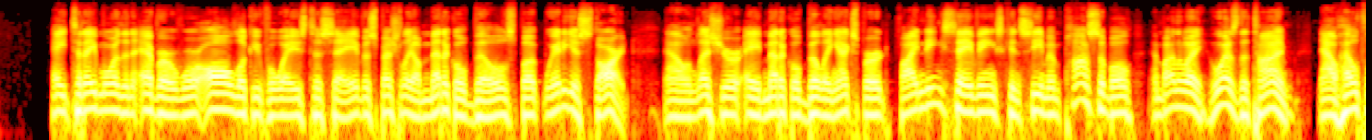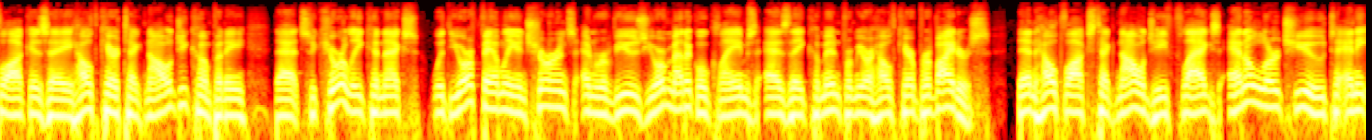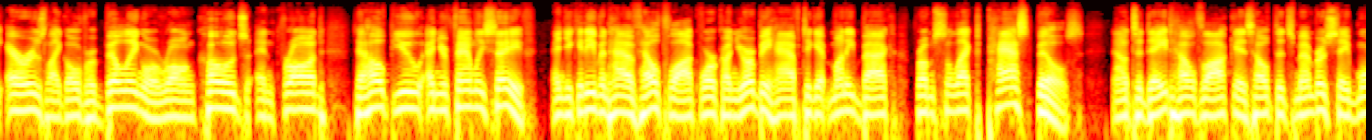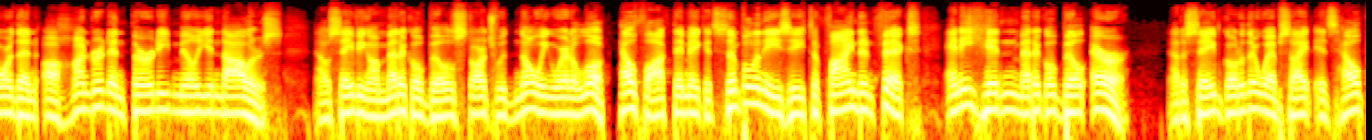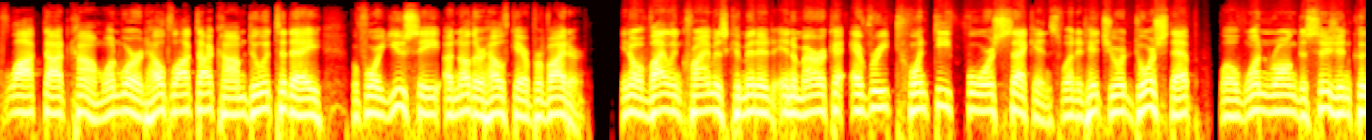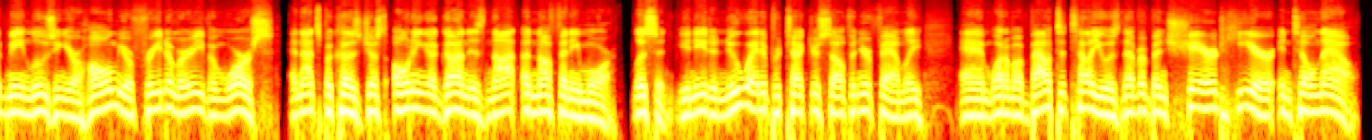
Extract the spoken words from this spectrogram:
Hey, today more than ever, we're all looking for ways to save, especially on medical bills, but where do you start? Now, unless you're a medical billing expert, finding savings can seem impossible. And by the way, who has the time? Now, HealthLock is a healthcare technology company that securely connects with your family insurance and reviews your medical claims as they come in from your healthcare providers. Then HealthLock's technology flags and alerts you to any errors like overbilling or wrong codes and fraud to help you and your family save. And you can even have HealthLock work on your behalf to get money back from select past bills. Now, to date, HealthLock has helped its members save more than $130 million. Now, saving on medical bills starts with knowing where to look. HealthLock, they make it simple and easy to find and fix any hidden medical bill error. Now, to save, go to their website. It's healthlock.com. One word, healthlock.com. Do it today before you see another healthcare provider. You know, a violent crime is committed in America every 24 seconds. When it hits your doorstep, well, one wrong decision could mean losing your home, your freedom, or even worse. And that's because just owning a gun is not enough anymore. Listen, you need a new way to protect yourself and your family. And what I'm about to tell you has never been shared here until now.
